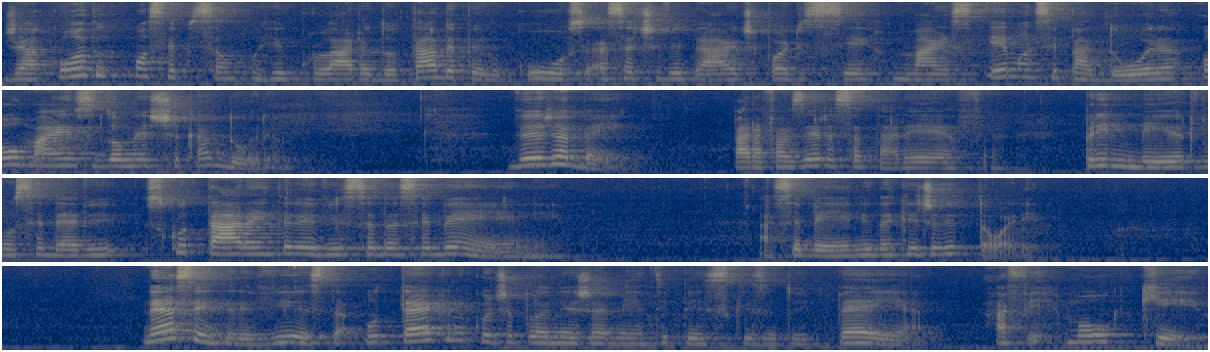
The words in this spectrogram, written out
De acordo com a concepção curricular adotada pelo curso, essa atividade pode ser mais emancipadora ou mais domesticadora. Veja bem, para fazer essa tarefa, primeiro você deve escutar a entrevista da CBN, a CBN daqui de Vitória. Nessa entrevista, o técnico de planejamento e pesquisa do IPEA afirmou que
